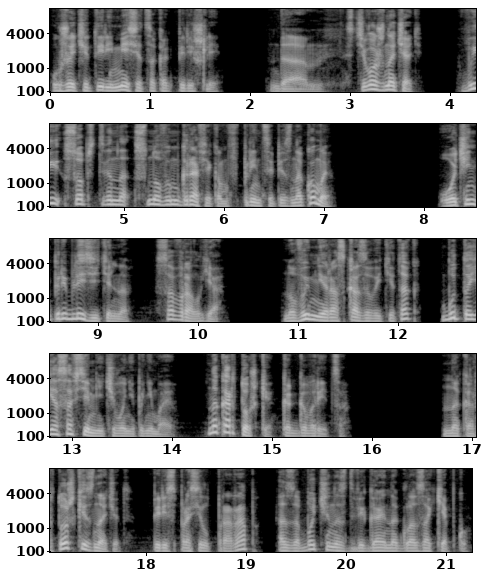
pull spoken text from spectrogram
уже четыре месяца как перешли. Да, с чего же начать? Вы, собственно, с новым графиком в принципе знакомы? Очень приблизительно, соврал я. Но вы мне рассказываете так, будто я совсем ничего не понимаю. На картошке, как говорится. На картошке, значит? Переспросил прораб, озабоченно сдвигая на глаза кепку.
